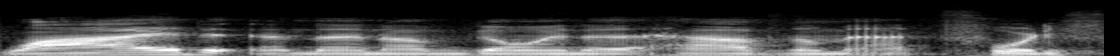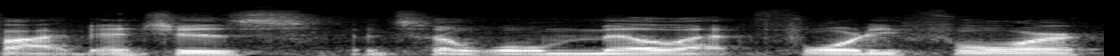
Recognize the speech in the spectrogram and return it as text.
wide and then I'm going to have them at 45 inches. And so we'll mill at 44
